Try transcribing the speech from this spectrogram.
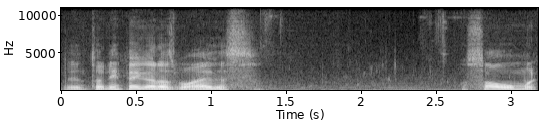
Eu não tô nem pegando as moedas. Só uma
